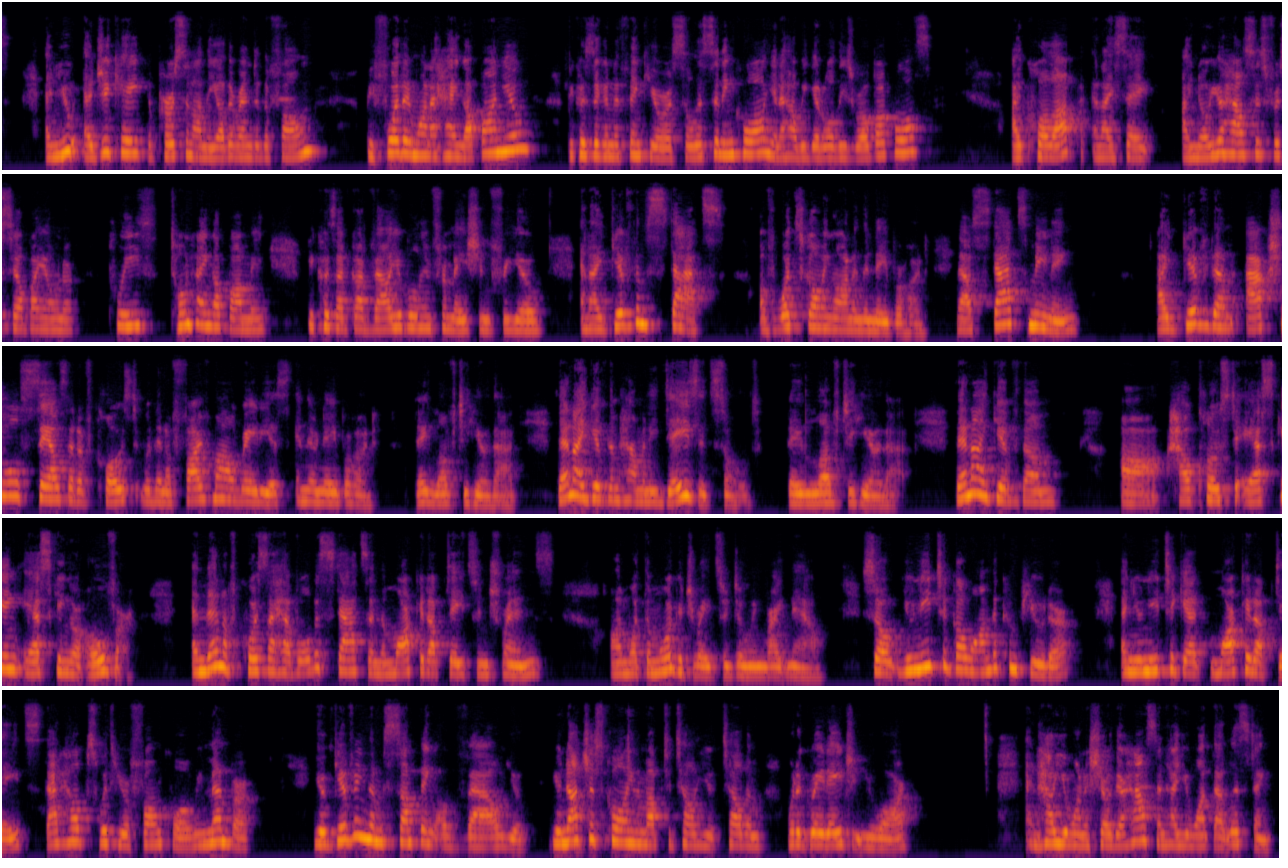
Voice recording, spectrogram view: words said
and you educate the person on the other end of the phone before they want to hang up on you, because they're going to think you're a soliciting call. You know how we get all these robocalls? I call up and I say, I know your house is for sale by owner. Please don't hang up on me because I've got valuable information for you. And I give them stats of what's going on in the neighborhood. Now, stats meaning I give them actual sales that have closed within a five mile radius in their neighborhood. They love to hear that. Then I give them how many days it's sold. They love to hear that. Then I give them uh, how close to asking, asking or over. And then, of course, I have all the stats and the market updates and trends on what the mortgage rates are doing right now. So you need to go on the computer and you need to get market updates. That helps with your phone call. Remember, you're giving them something of value. You're not just calling them up to tell you tell them what a great agent you are and how you want to show their house and how you want that listing.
